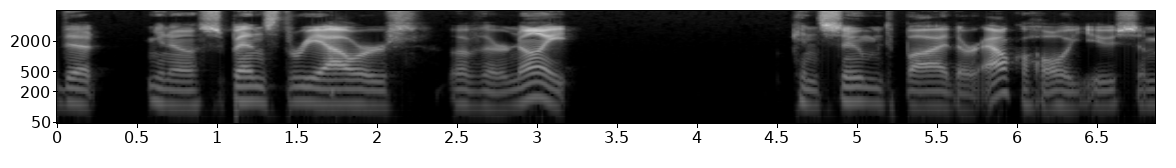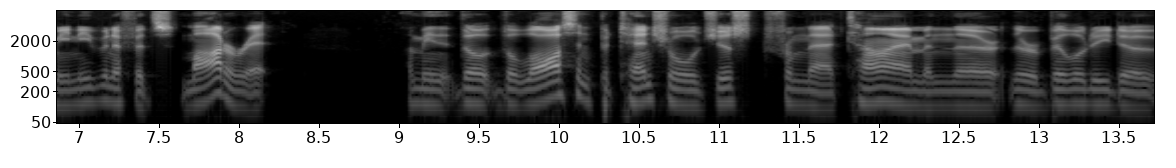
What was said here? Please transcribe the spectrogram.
that you know spends three hours of their night consumed by their alcohol use i mean even if it's moderate i mean the the loss in potential just from that time and their their ability to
